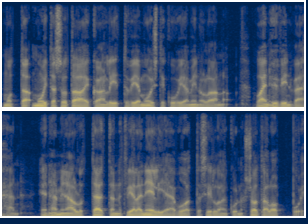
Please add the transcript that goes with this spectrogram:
Mutta muita sota-aikaan liittyviä muistikuvia minulla on vain hyvin vähän. Enhän minä ollut täyttänyt vielä neljää vuotta silloin, kun sota loppui.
